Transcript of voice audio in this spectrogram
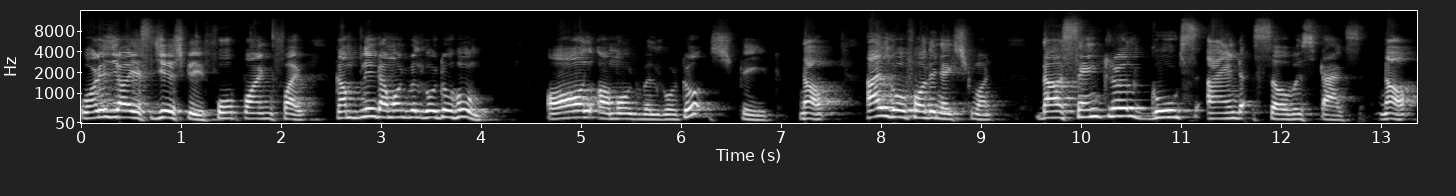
what is your SGST? 4.5. Complete amount will go to whom? All amount will go to state. Now, I'll go for the next one. The Central Goods and Service Tax. Now,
